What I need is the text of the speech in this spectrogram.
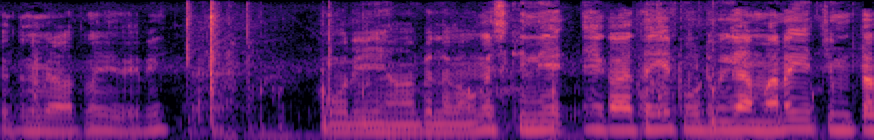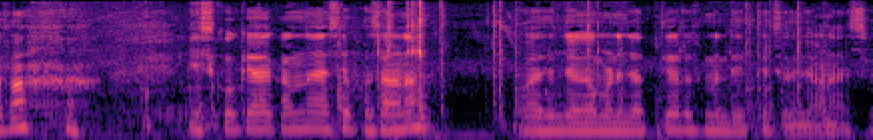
इतने मेरे हाथ में ये दे रही और ये यहाँ पे लगाऊँगा। इसके लिए एक आया था, ये टूट भी गया हमारा, ये चिमटा था इसको क्या करना है, ऐसे फंसाना। वैसे जगह बन जाती है और उसमें देखते चल जाना ऐसे।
